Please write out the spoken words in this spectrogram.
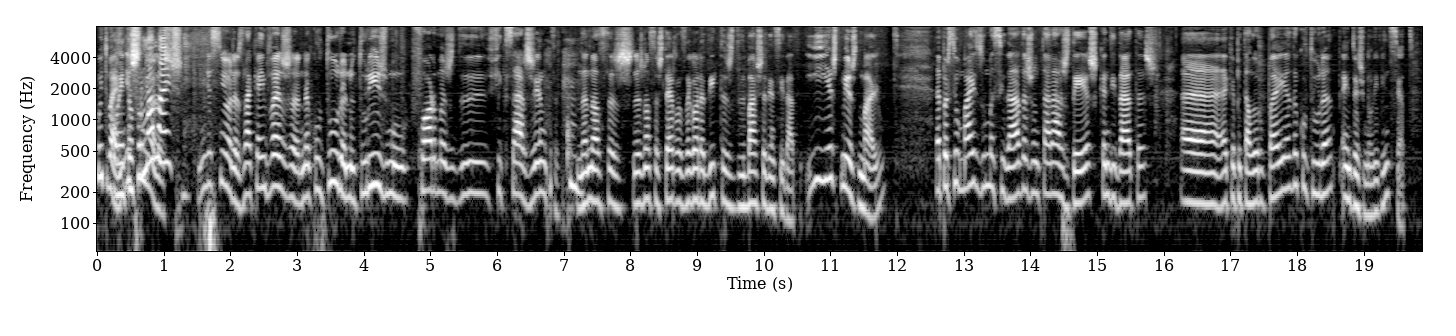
Muito bem. Ou então formar mais. Minhas senhoras, há quem veja na cultura, no turismo, formas de fixar gente nas nossas, nas nossas terras agora ditas de baixa densidade. E este mês de maio apareceu mais uma cidade a juntar às 10 candidatas à capital europeia da cultura em 2027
